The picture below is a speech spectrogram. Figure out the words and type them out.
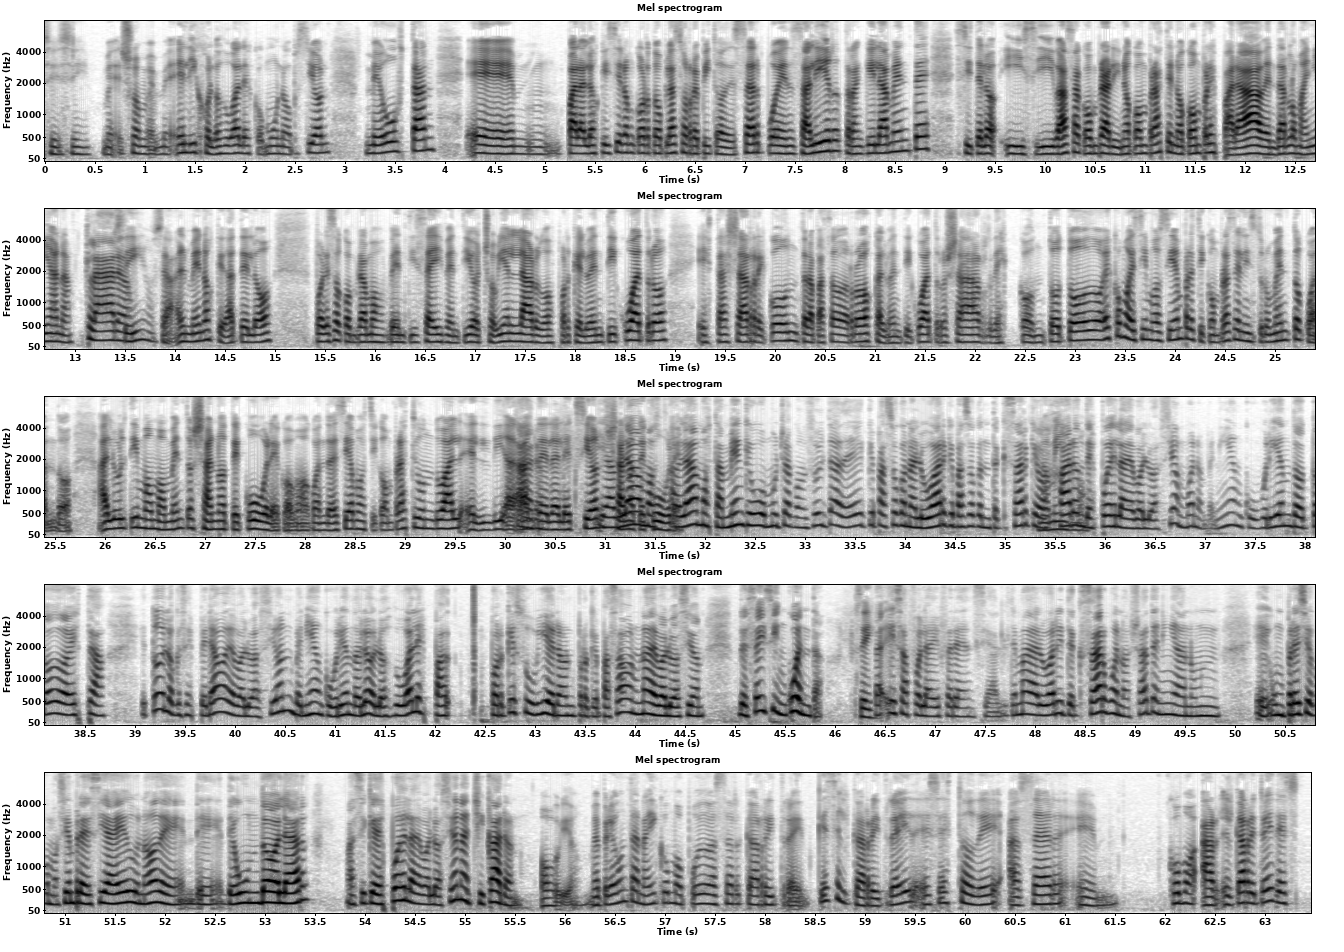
Sí, sí. Me- yo me, me elijo los duales como una opción. Me gustan. Eh, para los que hicieron corto plazo, repito, de ser, pueden salir tranquilamente. Si te lo, y si vas a comprar y no compraste, no compres para venderlo mañana. Claro. Sí, o sea, al menos quédatelo. Por eso compramos 26, 28, bien largos, porque el 24 está ya recontra pasado de rosca, el 24 ya descontó todo. Es como decimos siempre, si compras el instrumento cuando al último momento ya no te cubre, como cuando decíamos, si compraste un dual el día Claro. antes de la elección, Y ya no te cubre. hablábamos también que hubo mucha consulta de qué pasó con Aluar, qué pasó con Texar, que Lo bajaron mismo. después de la devaluación. Bueno, venían cubriendo todo esta, todo lo que se esperaba de devaluación, venían cubriéndolo. Los duales, ¿por qué subieron? Porque pasaban una devaluación de 6.50. Sí. O sea, esa fue la diferencia. El tema de Aluar y Texar, bueno, ya tenían un, eh, un precio, como siempre decía Edu, ¿no? De, de, de un dólar. Así que después de la devaluación achicaron. Obvio. Me preguntan ahí cómo puedo hacer carry trade. ¿Qué es el carry trade? Es esto de hacer... eh, ¿cómo? ar- El carry trade es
